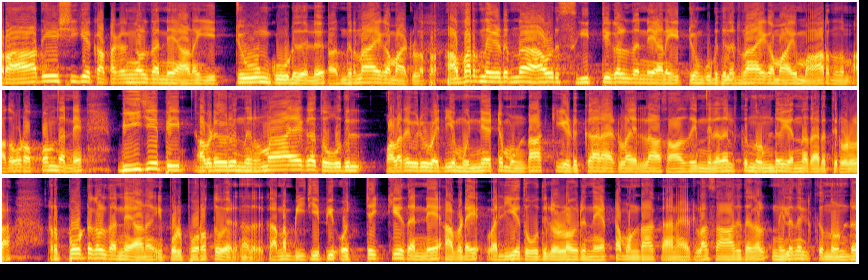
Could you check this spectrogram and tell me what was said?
പ്രാദേശിക ഘടകങ്ങൾ തന്നെയാണ് ഏറ്റവും കൂടുതൽ നിർണായകമായിട്ടുള്ള. അവർ നേടുന്ന ആ ഒരു സീറ്റുകൾ തന്നെയാണ് ഏറ്റവും കൂടുതൽ നിർണായകമായി മാറുന്നതും. അതോടൊപ്പം തന്നെ ബി അവിടെ ഒരു നിർണായക തോതിൽ വളരെ ഒരു വലിയ മുന്നേറ്റം ഉണ്ടാക്കിയെടുക്കാനായിട്ടുള്ള എല്ലാ സാധ്യതയും നിലനിൽക്കുന്നുണ്ട് എന്ന തരത്തിലുള്ള റിപ്പോർട്ടുകൾ തന്നെയാണ് ഇപ്പോൾ പുറത്തു വരുന്നത്. കാരണം ബി ജെ പി ഒറ്റയ്ക്ക് തന്നെ അവിടെ വലിയ തോതിലുള്ള ഒരു നേട്ടം ഉണ്ടാക്കാനായിട്ടുള്ള സാധ്യതകൾ നിലനിൽക്കുന്നുണ്ട്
